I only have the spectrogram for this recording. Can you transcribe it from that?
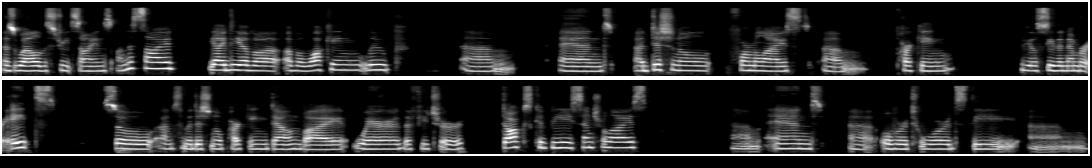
as well, the street signs on this side, the idea of a, of a walking loop um, and additional formalized um, parking. You'll see the number eight. So um, some additional parking down by where the future docks could be centralized um, and uh, over towards the um,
